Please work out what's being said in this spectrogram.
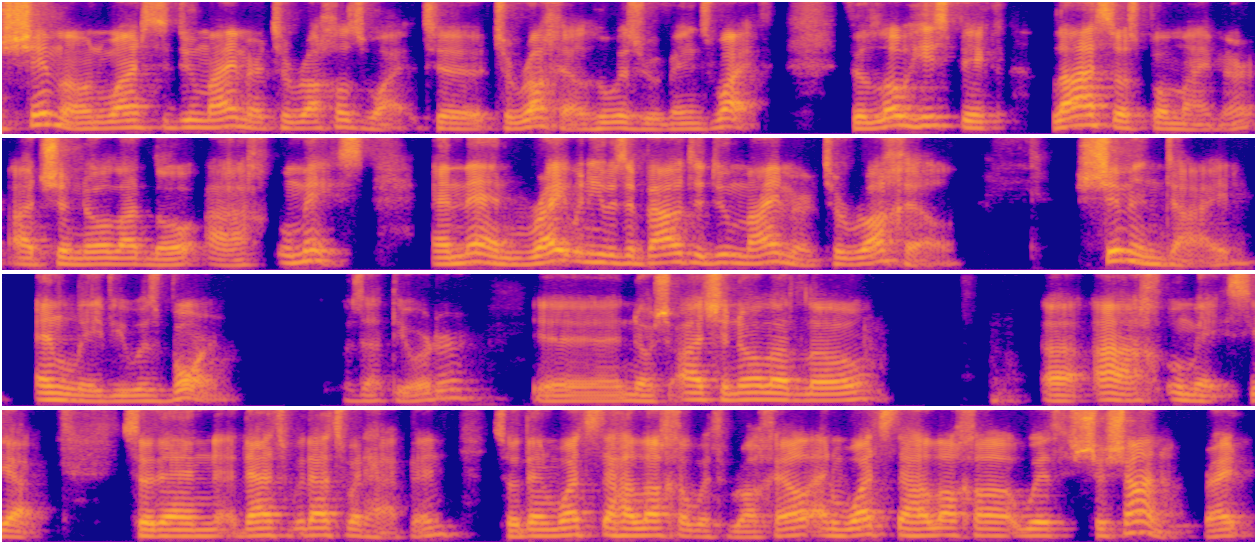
Shimon wants to do Maimer to Rachel's wife, to, to Rachel, who was Reuven's wife. And then, right when he was about to do Maimer to Rachel, Shimon died and Levi was born. Was that the order? Uh, no, lo uh, ach umes. Yeah. So then that's what that's what happened. So then what's the halacha with Rachel and what's the halacha with Shoshana, right?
